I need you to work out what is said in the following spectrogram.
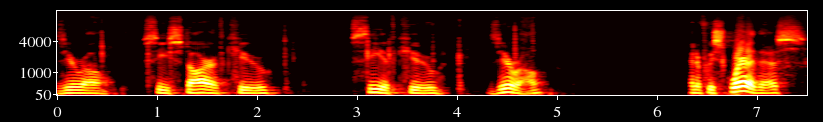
0, c star of q, c of q, 0. And if we square this,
